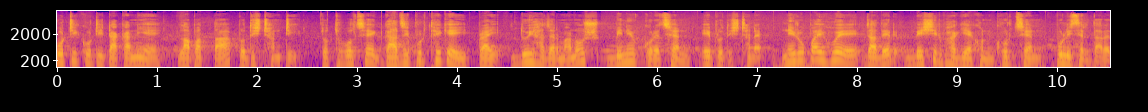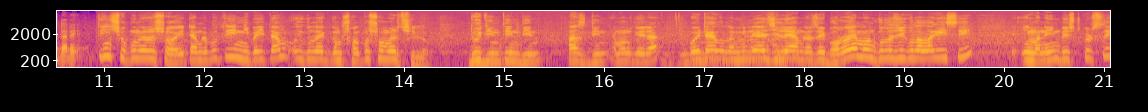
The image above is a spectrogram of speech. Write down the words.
কোটি কোটি টাকা নিয়ে লাপাত্তা প্রতিষ্ঠানটি। তথ্য বলছে গাজীপুর থেকেই প্রায় দুই হাজার মানুষ বিনিয়োগ করেছেন এই প্রতিষ্ঠানে। নিরুপায় হয়ে যাদের বেশিরভাগই এখন ঘুরছেন পুলিশের দ্বারে দ্বারে। তিনশো পনেরোশো এটা আমরা প্রতিদিন নিবাইতাম ওইগুলো একদম স্বল্প সময়ের ছিল। দুই দিন তিন দিন পাঁচ দিন এমন কইরা। ওইটা ওগুলো মিলে ঝিলে আমরা যে বড় অ্যামাউন্টগুলো যেগুলো লাগাইছি মানে ইনভেস্ট করছি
